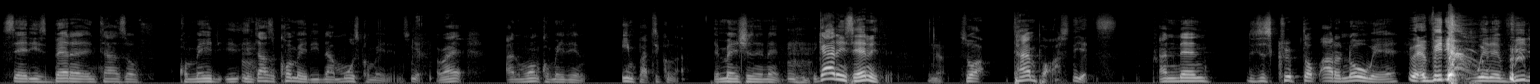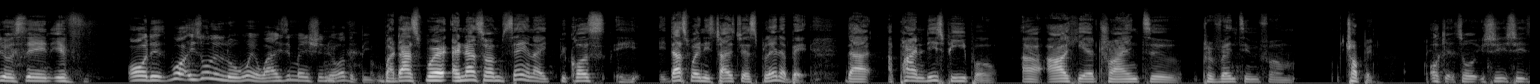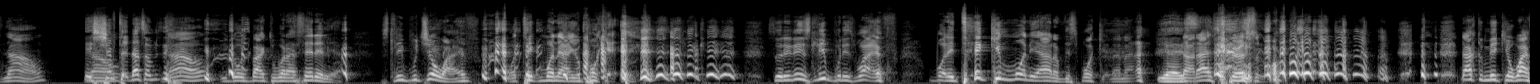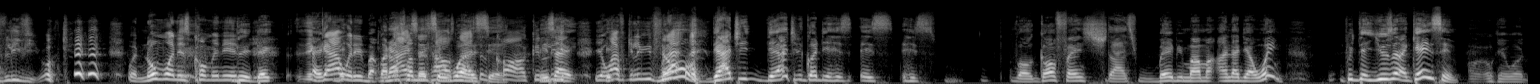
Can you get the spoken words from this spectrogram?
said he's better in terms of comedy, in mm. terms of comedy than most comedians. Yeah. All right, and one comedian in particular, he mentioned the name. Mm-hmm. The guy didn't say anything. No. So time passed, Yes. and then it just crept up out of nowhere With a video. with a video saying if all this, well, he's only Lil Wayne. Why is he mentioning other people? But that's where, and that's what I'm saying, like, because he, that's when he tries to explain a bit that apparently these people are out here trying to prevent him from chopping. Okay, so you see, see now It's now- shifted. That's what I'm saying. Now it goes back to what I said earlier. Sleep with your wife or take money out of your pocket. so they didn't sleep with his wife, but they taking money out of his pocket. And I, Yes. Now that's personal. that could make your wife leave you. Okay. When no money is coming in, Dude, they- the guy with it, but, but that's what makes it house, worse. yeah. car can It's leave. like your wife can leave you for no, that. they actually they actually got his his his well girlfriend slash baby mama under their wing, which they're using against him, oh, Okay, well,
